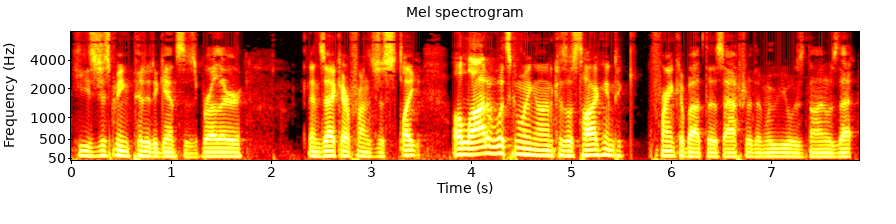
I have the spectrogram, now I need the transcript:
he's just being pitted against his brother." And Zac Efron's just like a lot of what's going on. Because I was talking to Frank about this after the movie was done. Was that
